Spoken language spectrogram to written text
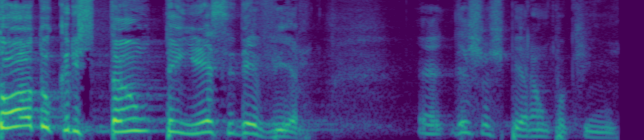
Todo cristão tem esse dever. É, deixa eu esperar um pouquinho.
